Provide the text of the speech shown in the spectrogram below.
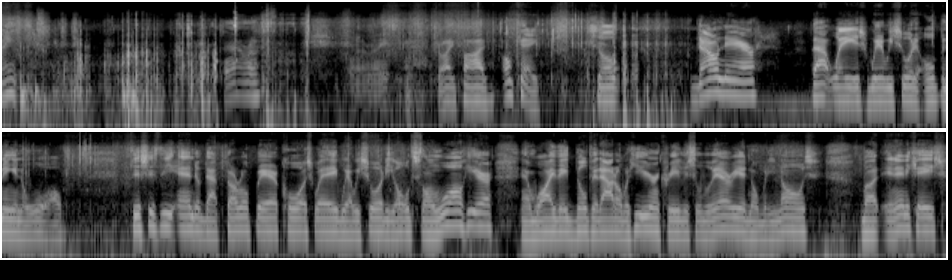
Right. Camera. All right. Tripod. Okay. So down there, that way is where we saw the opening in the wall. This is the end of that thoroughfare causeway where we saw the old stone wall here and why they built it out over here and created this little area. Nobody knows. But in any case,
